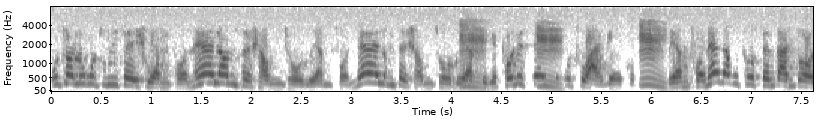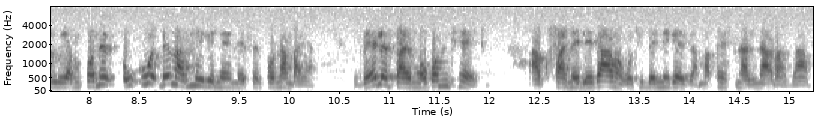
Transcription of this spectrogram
uthola ukuthi umseshi uyamfonela umseshi awumtholi uyamfonela umseshi awumtholi Mm. uyafika epolice station Mm. ukuthi wakekho Mm. uyamfonela ukuthi usenkantolo uyamfonela u- u- bengakuniki ne cellphone number yakhe vele by ngokomthetho akufanelekanga ukuthi benikeze ama personal number zabo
